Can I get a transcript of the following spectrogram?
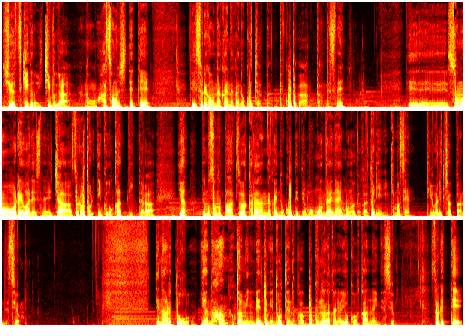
手術器具の一部がの破損しててでそれがお腹の中に残っちゃったってことがあったんですね。でその俺はですねじゃあそれを取りに行くのかって言ったらいやでもそのパーツは体の中に残ってても問題ないものだから取りに行きませんって言われちゃったんですよ。ってなるといや何のためにレントゲン取ってんのか僕の中ではよく分かんないんですよ。それって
